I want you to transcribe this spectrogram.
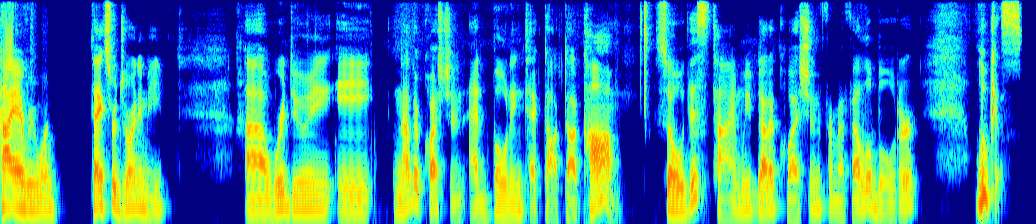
Hi, everyone. Thanks for joining me. Uh, we're doing a, another question at boatingtechtalk.com. So this time we've got a question from a fellow boater, Lukas.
